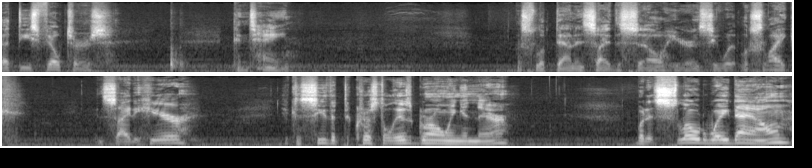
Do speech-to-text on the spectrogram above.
that these filters contain. Let's look down inside the cell here and see what it looks like. Inside of here, you can see that the crystal is growing in there, but it's slowed way down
